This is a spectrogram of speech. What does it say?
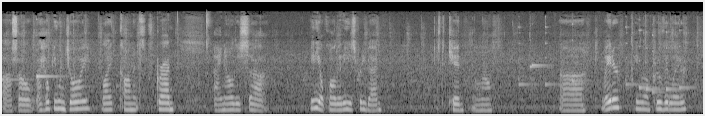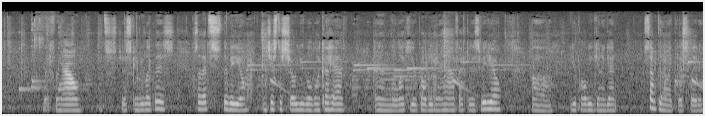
Uh, so, I hope you enjoy, like, comment, subscribe. I know this, uh, video quality is pretty bad. Just a kid, I don't know. Uh, later, maybe I'll improve it later. But for now, it's just gonna be like this. So that's the video, just to show you the luck I have, and the luck you're probably gonna have after this video. Uh, you're probably gonna get something like this later.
